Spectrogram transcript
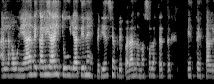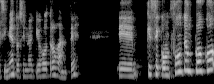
a las unidades de calidad y tú ya tienes experiencia preparando no solo este, este establecimiento, sino que otros antes eh, que se confunde un poco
